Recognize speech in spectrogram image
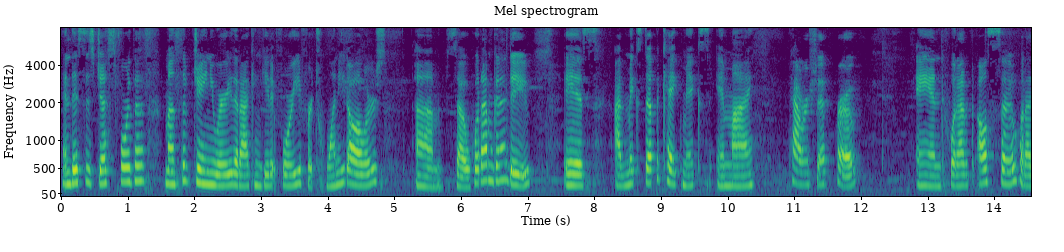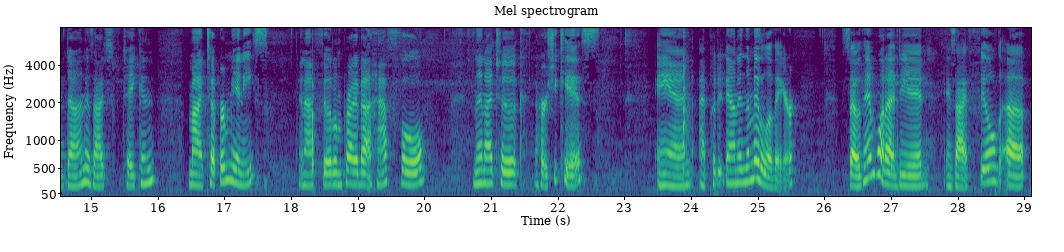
And this is just for the month of January that I can get it for you for $20. Um, so what I'm going to do is I've mixed up a cake mix in my Power Chef Pro. And what I've also, what I've done is I've taken my Tupper Minis and I filled them probably about half full. And then I took a Hershey Kiss and I put it down in the middle of there. So then what I did is I filled up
